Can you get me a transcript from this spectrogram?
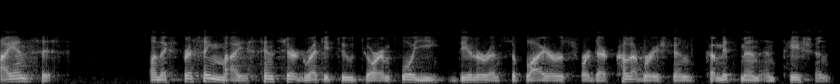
I insist on expressing my sincere gratitude to our employee, dealer, and suppliers for their collaboration, commitment, and patience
